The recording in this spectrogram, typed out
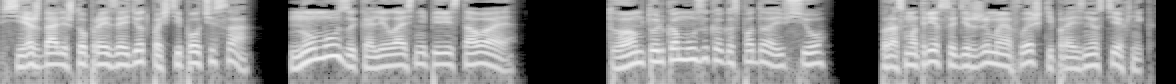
Все ждали, что произойдет почти полчаса. Но музыка лилась не переставая. «Там только музыка, господа, и все», — просмотрев содержимое флешки, произнес техник.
